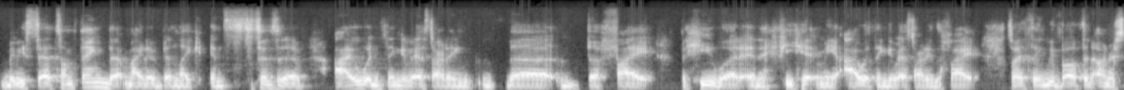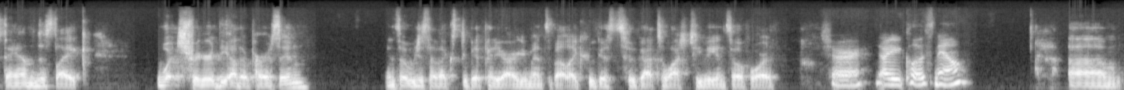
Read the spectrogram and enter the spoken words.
maybe said something that might have been like insensitive, I wouldn't think of it as starting the the fight, but he would. And if he hit me, I would think of it as starting the fight. So I think we both didn't understand just like what triggered the other person. And so we just have like stupid petty arguments about like who gets who got to watch TV and so forth. Sure. Are you close now? Um,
